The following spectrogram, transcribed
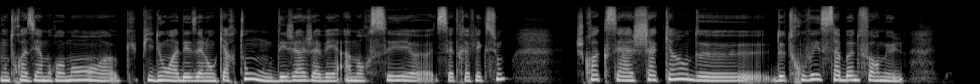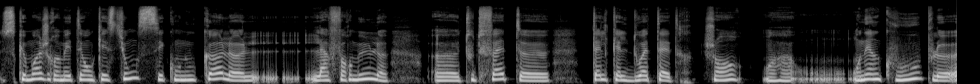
mon troisième roman, Cupidon a des ailes en carton, où déjà j'avais amorcé cette réflexion. Je crois que c'est à chacun de, trouver sa bonne formule. Ce que moi je remettais en question, c'est qu'on nous colle euh, la formule euh, toute faite euh, telle qu'elle doit être. Genre, on est un couple,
